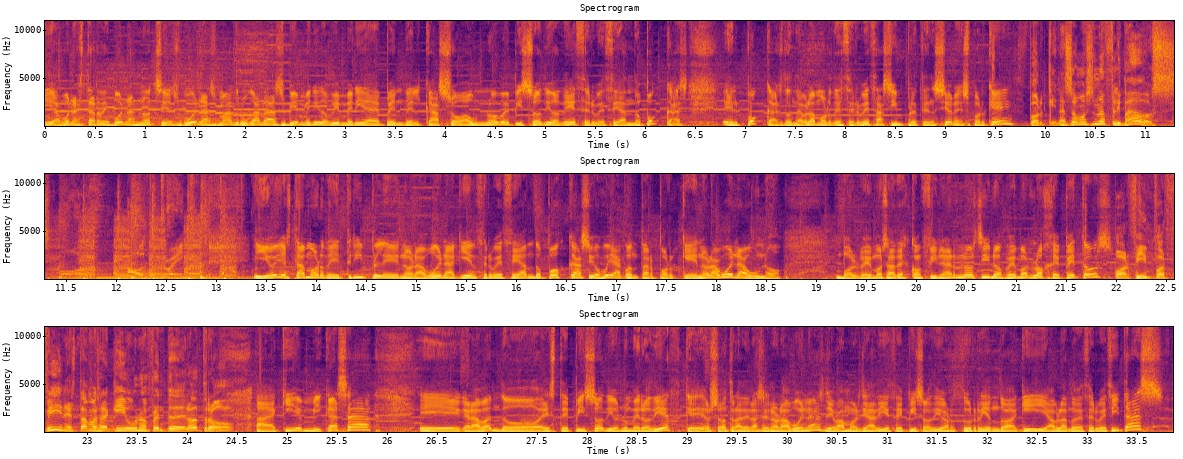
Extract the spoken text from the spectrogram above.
Días, buenas tardes, buenas noches, buenas madrugadas. Bienvenido, bienvenida, depende del caso, a un nuevo episodio de Cerveceando Podcast. El podcast donde hablamos de cerveza sin pretensiones. ¿Por qué? Porque no somos unos flipados. Y hoy estamos de triple enhorabuena aquí en Cerveceando Podcast y os voy a contar por qué. Enhorabuena uno. Volvemos a desconfinarnos y nos vemos los jepetos. Por fin, por fin, estamos aquí uno enfrente del otro. Aquí en mi casa, eh, grabando este episodio número 10, que es otra de las enhorabuenas. Llevamos ya 10 episodios zurriendo aquí hablando de cervecitas.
